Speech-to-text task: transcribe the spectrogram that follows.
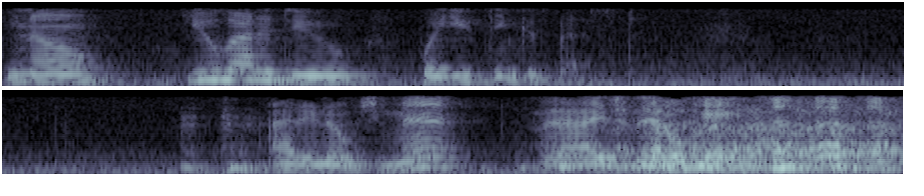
You know, you got to do what you think is best. I didn't know what she meant, I said, Okay.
